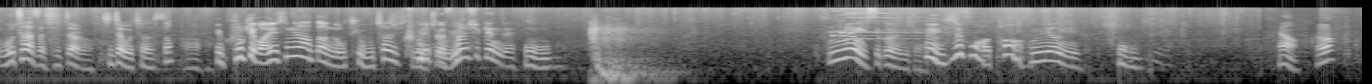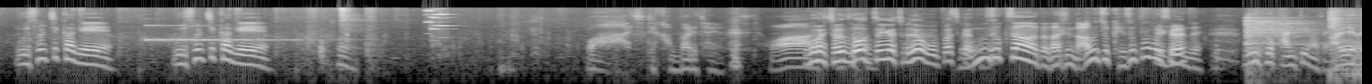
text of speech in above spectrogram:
못 찾았어 진짜로. 진짜 못 찾았어? 이거 그렇게 많이 숨겨놨다는데 어떻게 못 찾을 수가 있지 그러니까 우리? 30개인데 어. 분명히 있을 거였는데. 그냥 있을 것 같아. 분명히. 형. 어? 우리 솔직하게 우리 솔직하게 와 진짜 간발의 차이였다. 와. 너, 저, 너 이거 전혀 못 봤을 것 같아. 너무 속상하다. 나 지금 나무 쪽 계속 보고 있었는데. 우리 그거 반띵 하자. 이거. 아니야,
